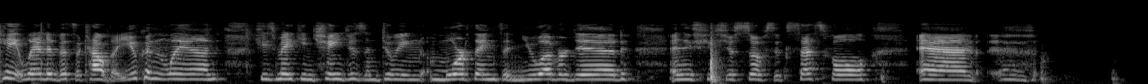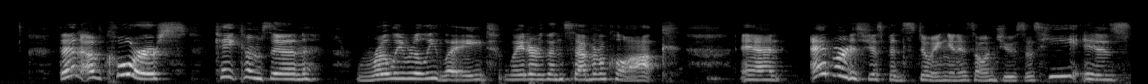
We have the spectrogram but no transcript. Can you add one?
Kate landed this account that you couldn't land. She's making changes and doing more things than you ever did. And she's just so successful. And then, of course, Kate comes in really, really late, later than 7 o'clock. And Edward has just been stewing in his own juices. He is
